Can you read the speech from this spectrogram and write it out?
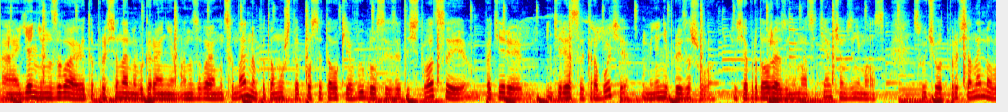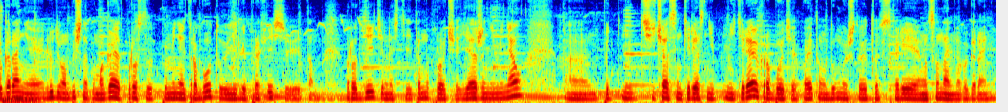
А, я не называю это профессиональным выгоранием, а называю эмоциональным, потому что после того, как я выбрался из этой ситуации, потери интереса к работе у меня не произошло. То есть я продолжаю заниматься тем, чем занимался. В случае вот профессионального выгорания людям обычно помогает просто поменять работу или профессию, и там род деятельности и тому прочее. Я же не менял, а, сейчас интерес не, не теряю к работе, поэтому думаю, что это скорее эмоциональное выгорание.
